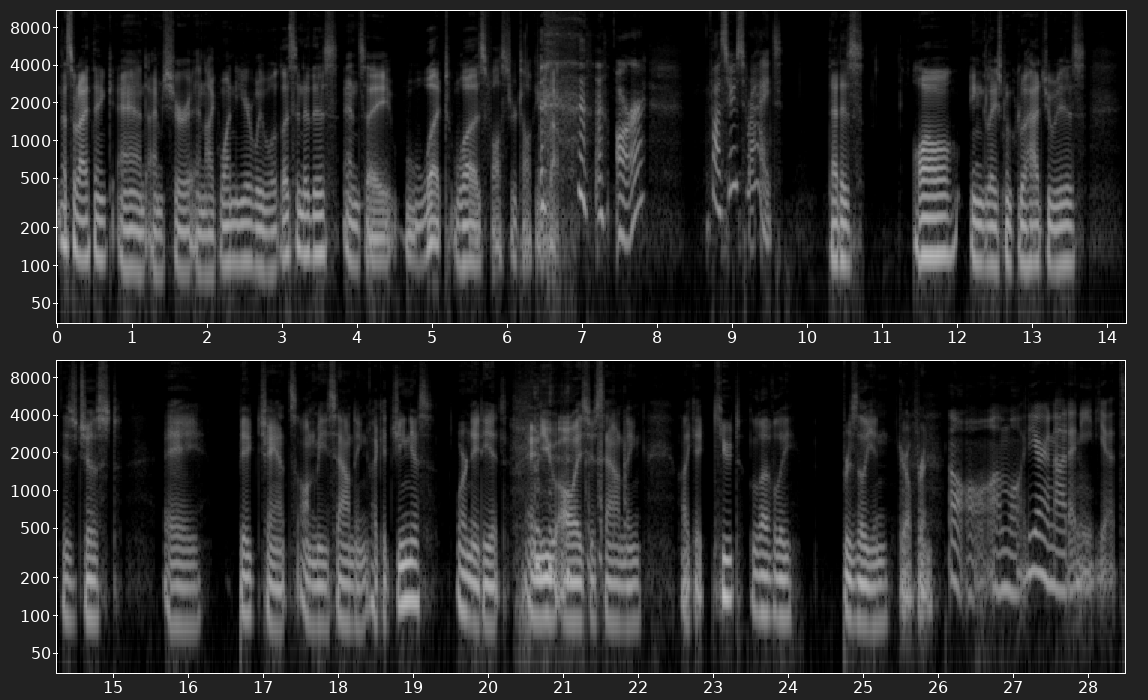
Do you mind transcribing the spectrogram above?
That's what I think, and I'm sure in like one year we will listen to this and say, "What was Foster talking about?" or Foster's right. that is all English Nuclear Rádio is, is just a big chance on me sounding like a genius or an idiot, and you always just sounding like a cute, lovely Brazilian girlfriend. Oh, amor, you're not an idiot.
